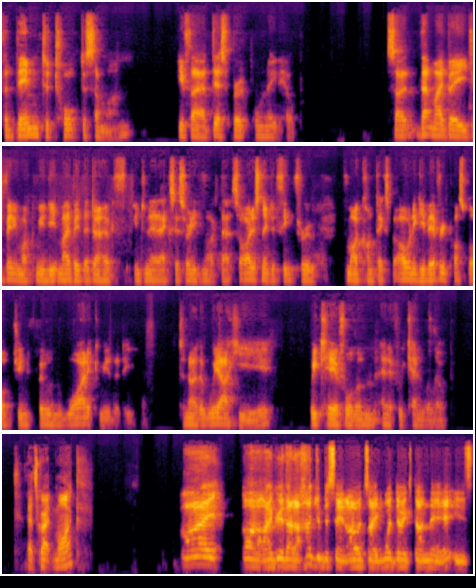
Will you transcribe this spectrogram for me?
for them to talk to someone if they are desperate or need help. So that may be, depending on my community, it may be they don't have internet access or anything like that. So I just need to think through my context, but I want to give every possible opportunity for people in the wider community to know that we are here, we care for them, and if we can, we'll help. That's great, Mike. I oh, I agree with that hundred percent. I would say what Derek's done there is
